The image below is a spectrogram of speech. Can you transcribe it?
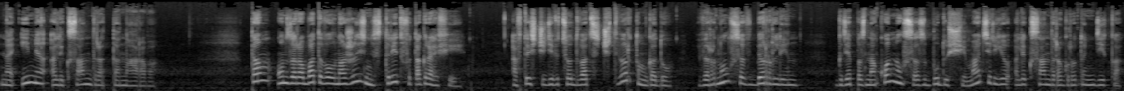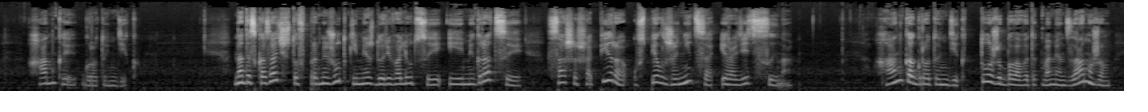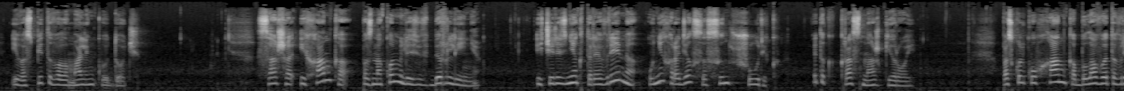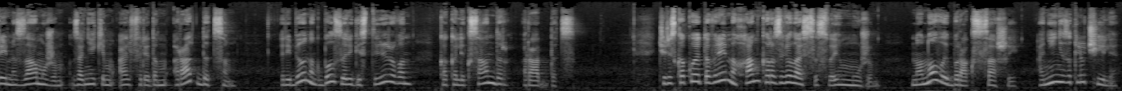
на имя Александра Танарова. Там он зарабатывал на жизнь стрит-фотографией, а в 1924 году вернулся в Берлин, где познакомился с будущей матерью Александра Гротендика, Ханкой Гротендик. Надо сказать, что в промежутке между революцией и эмиграцией – Саша Шапира успел жениться и родить сына. Ханка Гротендик тоже была в этот момент замужем и воспитывала маленькую дочь. Саша и Ханка познакомились в Берлине, и через некоторое время у них родился сын Шурик. Это как раз наш герой. Поскольку Ханка была в это время замужем за неким Альфредом Раддецем, ребенок был зарегистрирован как Александр Раддец. Через какое-то время Ханка развелась со своим мужем, но новый брак с Сашей они не заключили,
